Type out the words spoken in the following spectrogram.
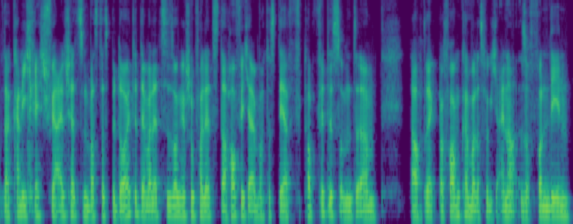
da kann ich recht schwer einschätzen, was das bedeutet. Der war letzte Saison ja schon verletzt. Da hoffe ich einfach, dass der top fit ist und ähm, da auch direkt performen kann, weil das wirklich einer, also von den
